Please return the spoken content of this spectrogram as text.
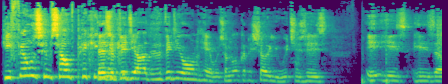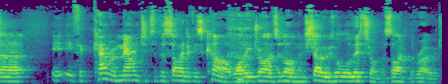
He films himself picking. There's a video. There's a video on here which I'm not going to show you, which is his his his. Uh, it's a camera mounted to the side of his car while he drives along and shows all the litter on the side of the road.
